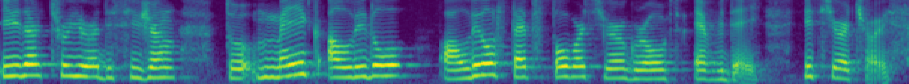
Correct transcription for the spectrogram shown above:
either through your decision to make a little, a little steps towards your growth every day. It's your choice.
